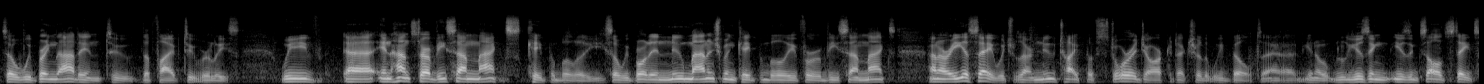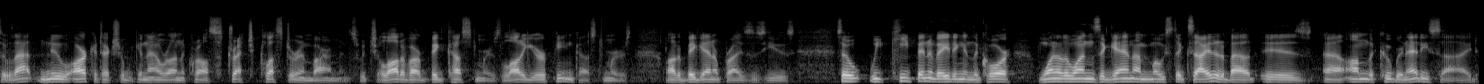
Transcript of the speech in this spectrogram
So we bring that into the 5.2 release. We've uh, enhanced our vSAN Max capability. So we brought in new management capability for vSAN Max and our ESA, which was our new type of storage architecture that we built, uh, you know, using, using solid state. So that new architecture we can now run across stretch cluster environments, which a lot of our big customers, a lot of European customers, a lot of big enterprises use. So we keep innovating in the core. One of the ones, again, I'm most excited about is uh, on the Kubernetes side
